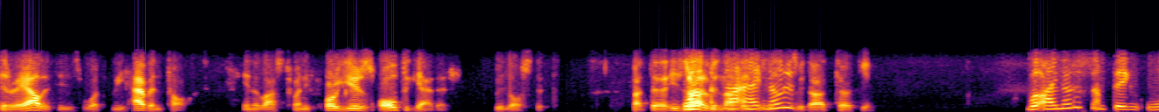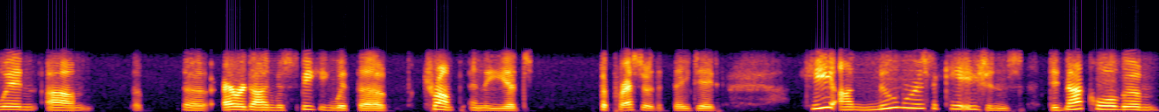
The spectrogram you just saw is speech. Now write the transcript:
the realities, what we haven't talked in the last 24 years altogether. We lost it. But uh, Israel well, will not I exist noticed, without Turkey. Well, I noticed something when um, uh, uh, Erdogan was speaking with uh, Trump and the uh, the presser that they did. He, on numerous occasions, did not call them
